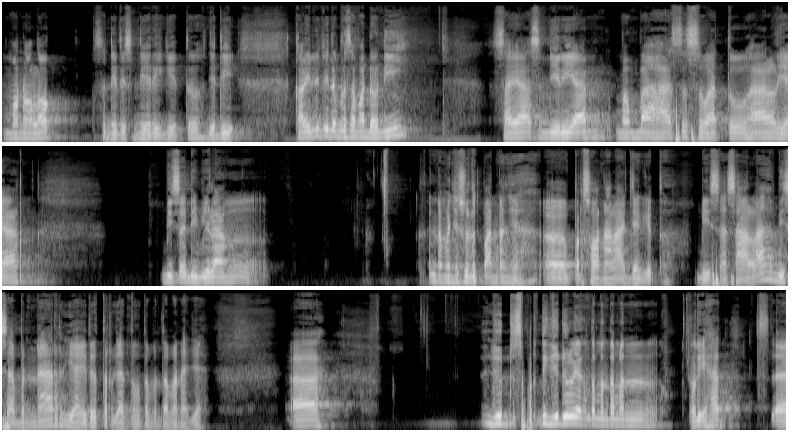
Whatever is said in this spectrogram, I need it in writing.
monolog sendiri-sendiri gitu. Jadi kali ini tidak bersama Doni. Saya sendirian membahas sesuatu hal yang bisa dibilang namanya sudut pandang ya e, personal aja gitu. Bisa salah bisa benar ya itu tergantung teman-teman aja. E, judul, seperti judul yang teman-teman lihat e,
